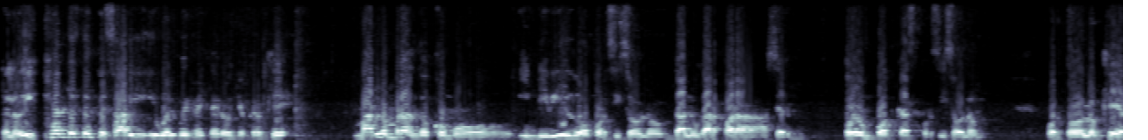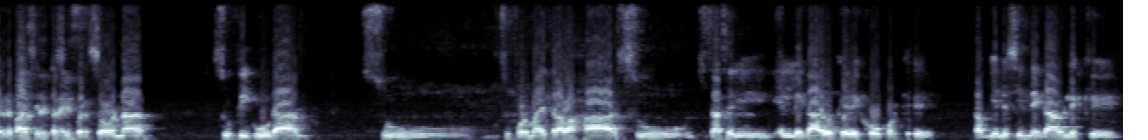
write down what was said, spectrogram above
te lo dije antes de empezar y, y, vuelvo y reitero, yo creo que Marlon Brando como individuo por sí solo da lugar para hacer todo un podcast por sí solo, por todo lo que representa su persona, su figura, su, su, forma de trabajar, su quizás el, el, legado que dejó, porque también es innegable que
